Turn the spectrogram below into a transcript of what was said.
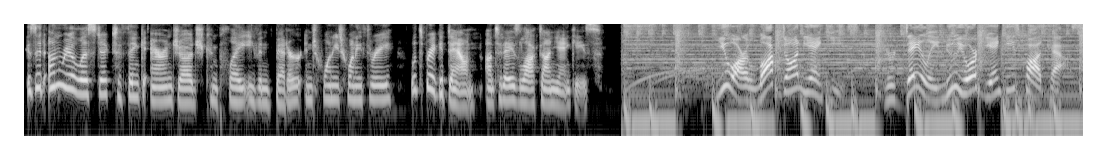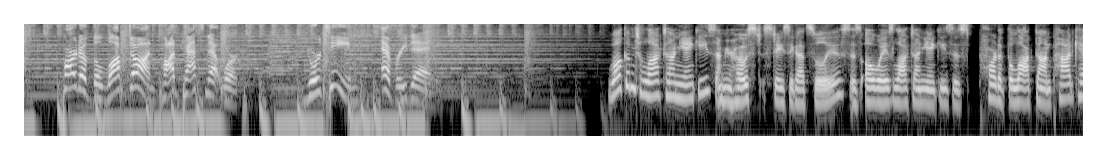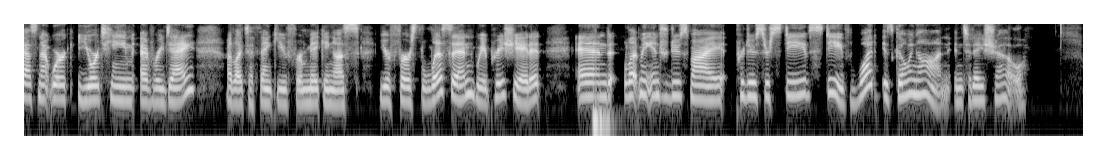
Is it unrealistic to think Aaron Judge can play even better in 2023? Let's break it down on today's Locked On Yankees. You are Locked On Yankees, your daily New York Yankees podcast. Part of the Locked On Podcast Network. Your team every day. Welcome to Locked On Yankees. I'm your host, Stacey Gotsulias. As always, Locked On Yankees is part of the Locked On Podcast Network, your team every day. I'd like to thank you for making us your first listen. We appreciate it. And let me introduce my producer, Steve. Steve, what is going on in today's show?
